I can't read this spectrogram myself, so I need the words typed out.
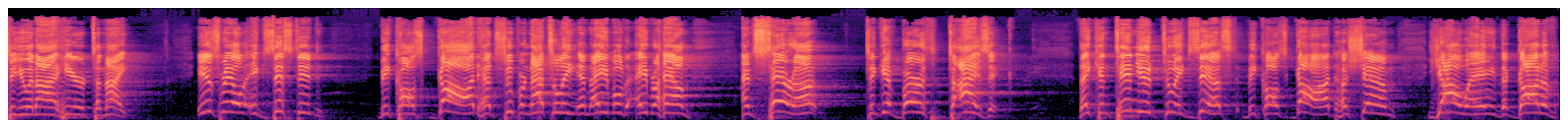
to you and I here tonight. Israel existed because God had supernaturally enabled Abraham and Sarah to give birth to Isaac. They continued to exist because God, Hashem, Yahweh, the God of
